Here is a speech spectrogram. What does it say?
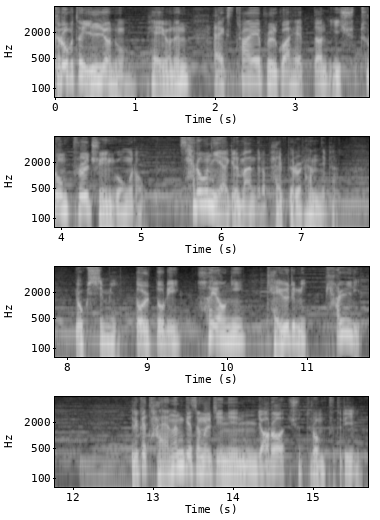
그로부터 1년 후 페요는 엑스트라에 불과했던 이 슈트롬프를 주인공으로 새로운 이야기를 만들어 발표를 합니다. 욕심이, 똘똘이, 허영이, 게으름이, 편리 이렇게 다양한 개성을 지닌 여러 슈트롬프들이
